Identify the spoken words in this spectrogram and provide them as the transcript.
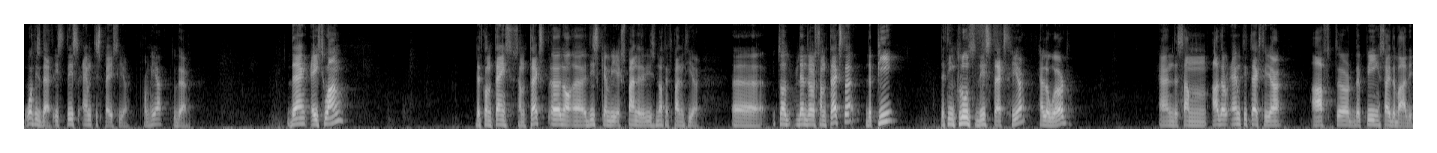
What is that? It's this empty space here, from here to there. Then h1 that contains some text. Uh, no, uh, this can be expanded. It is not expanded here. Uh, so then there are some text. The p that includes this text here, hello world, and some other empty text here after the p inside the body.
